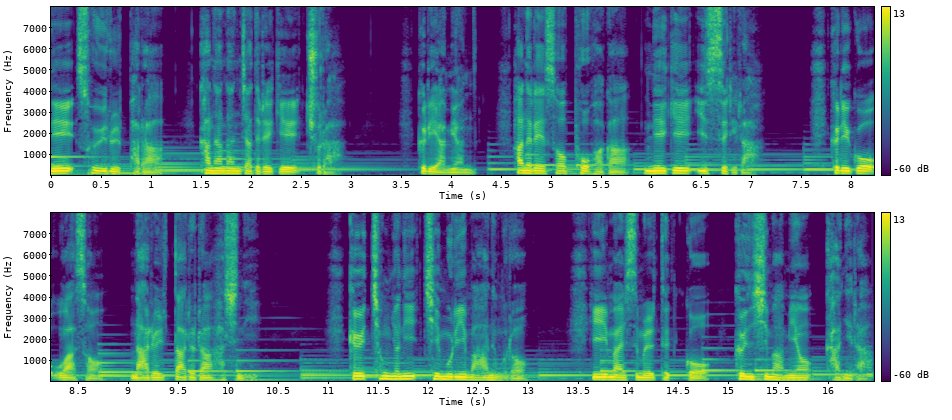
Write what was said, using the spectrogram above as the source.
내 소유를 팔아 가난한 자들에게 주라. 그리하면 하늘에서 보화가 내게 있으리라. 그리고 와서 나를 따르라 하시니. 그 청년이 재물이 많으므로 이 말씀을 듣고 근심하며 가니라.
